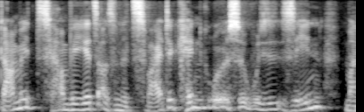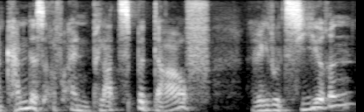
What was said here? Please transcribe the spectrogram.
damit haben wir jetzt also eine zweite Kenngröße, wo Sie sehen, man kann das auf einen Platzbedarf reduzieren,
